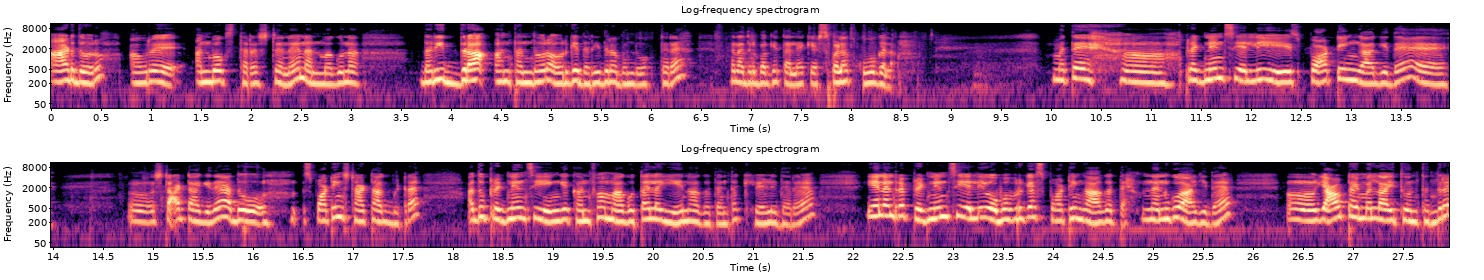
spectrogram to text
ಆಡ್ದವರು ಅವರೇ ಅನ್ಭೋಗಿಸ್ತಾರೆ ಅಷ್ಟೇ ನನ್ನ ಮಗುನ ದರಿದ್ರ ಅಂತಂದವರು ಅವ್ರಿಗೆ ದರಿದ್ರ ಬಂದು ಹೋಗ್ತಾರೆ. ನಾನು ಅದ್ರ ಬಗ್ಗೆ ತಲೆ ಕೆಡ್ಸ್ಕೊಳಕ್ಕೆ ಹೋಗಲ್ಲ. ಮತ್ತು ಪ್ರೆಗ್ನೆನ್ಸಿಯಲ್ಲಿ ಸ್ಪಾಟಿಂಗ್ ಆಗಿದೆ. ಸ್ಟಾರ್ಟ್ ಆಗಿದೆ. ಅದು ಸ್ಪಾಟಿಂಗ್ ಸ್ಟಾರ್ಟ್ ಆಗಿಬಿಟ್ರೆ ಅದು ಪ್ರೆಗ್ನೆನ್ಸಿ ಹೆಂಗೆ ಕನ್ಫರ್ಮ್ ಆಗುತ್ತಾ ಇಲ್ಲ ಏನಾಗುತ್ತೆ ಅಂತ ಕೇಳಿದ್ದಾರೆ ಏನಂದರೆ ಪ್ರೆಗ್ನೆನ್ಸಿಯಲ್ಲಿ ಒಬ್ಬೊಬ್ರಿಗೆ ಸ್ಪಾಟಿಂಗ್ ಆಗುತ್ತೆ. ನನಗೂ ಆಗಿದೆ. ಯಾವ ಟೈಮಲ್ಲಿ ಆಯಿತು ಅಂತಂದರೆ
